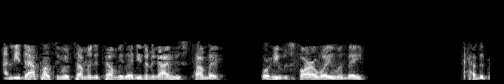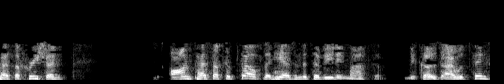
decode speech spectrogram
I mean, that pasuk was telling to tell me that even a guy who's Tamei, or he was far away when they had the Pesach Rishon, on Pesach itself, that he has a mitzvah of eating matzah. Because I would think,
